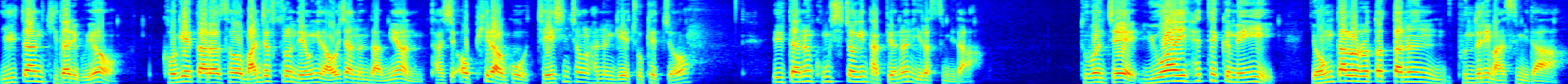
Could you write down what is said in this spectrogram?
일단 기다리고요. 거기에 따라서 만족스러운 내용이 나오지 않는다면 다시 어필하고 재신청을 하는 게 좋겠죠. 일단은 공식적인 답변은 이렇습니다. 두 번째, UI 혜택 금액이 0달러로 떴다는 분들이 많습니다.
